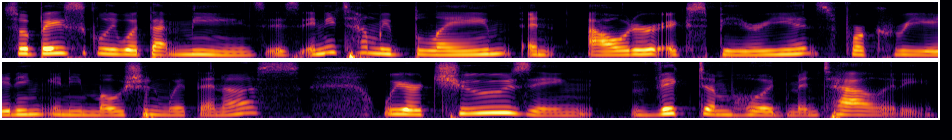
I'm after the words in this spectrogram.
So basically, what that means is anytime we blame an outer experience for creating an emotion within us, we are choosing victimhood mentality.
